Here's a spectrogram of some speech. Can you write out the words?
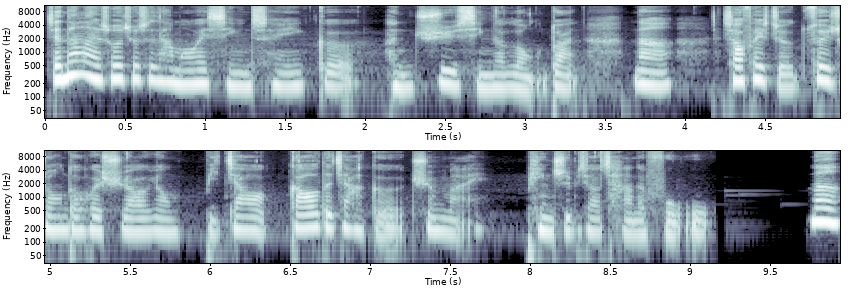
简单来说，就是他们会形成一个很巨型的垄断。那消费者最终都会需要用比较高的价格去买品质比较差的服务。那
